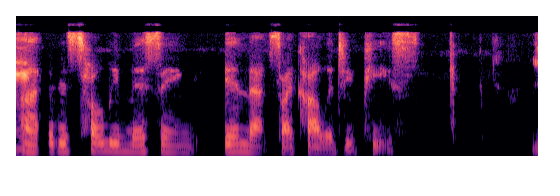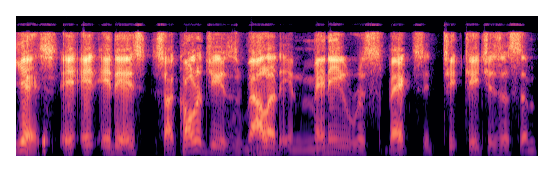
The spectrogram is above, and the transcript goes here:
mm. uh, it is totally missing in that psychology piece. Yes, it, it, it is. Psychology is valid in many respects. It t- teaches us some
